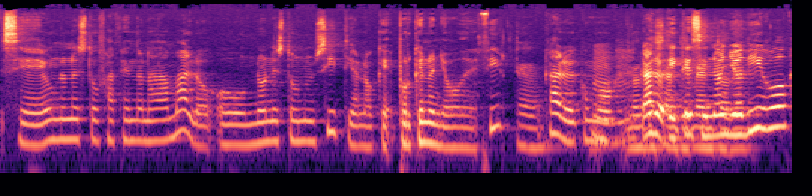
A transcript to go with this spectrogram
se eu non estou facendo nada malo ou non estou nun sitio no que por que non lle vou decir? Claro, claro é como, mm. claro, é que se non lle eh. digo,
